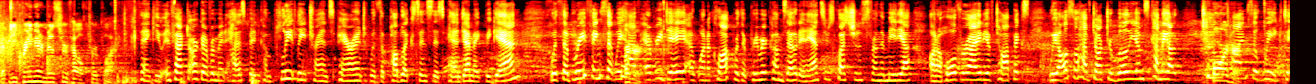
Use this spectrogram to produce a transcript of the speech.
Deputy Premier and Minister of Health to reply. Thank you. In fact, our government has been completely transparent with the public since this pandemic began. With the briefings that we have every day at 1 o'clock where the Premier comes out and answers questions from the media on a whole variety of topics. We also have Dr. Williams coming out two Order. times a week to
